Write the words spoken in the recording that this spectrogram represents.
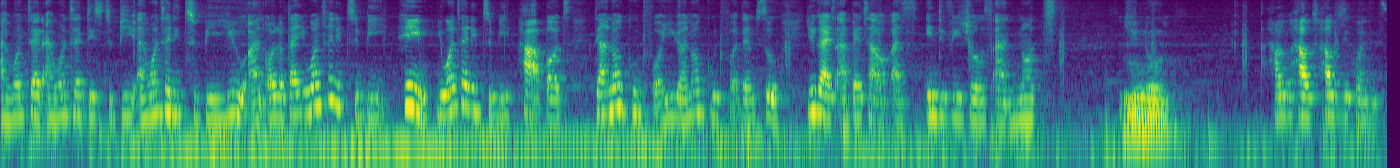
i wanted i wanted this to be i wanted it to be you and all of that. You wanted it to be him. You wanted it to be her but they are not good for you you are not good for them. So you guys are better off as individuals and not you know mm. how how how do you call it?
